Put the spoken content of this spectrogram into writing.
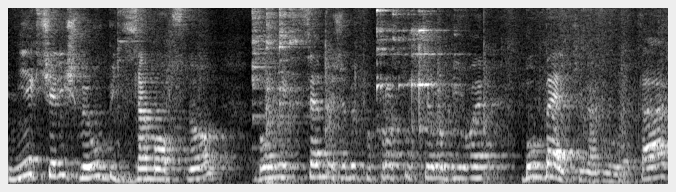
Nie chcieliśmy ubić za mocno, bo nie chcemy, żeby po prostu się robiły bąbelki na górę, tak?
